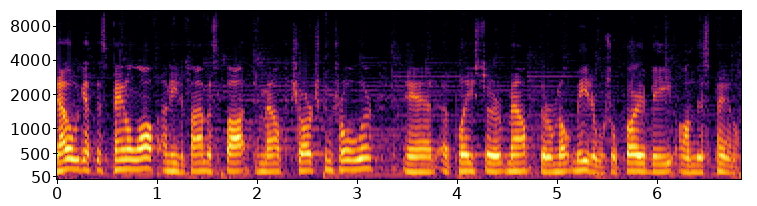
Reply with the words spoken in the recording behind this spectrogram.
Now that we got this panel off, I need to find a spot to mount the charge controller and a place to mount the remote meter, which will probably be on this panel.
